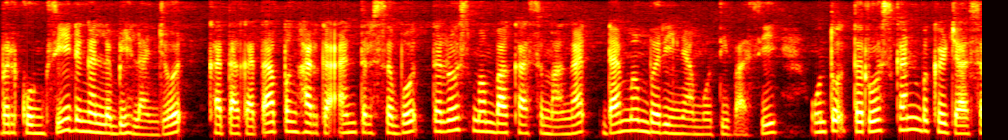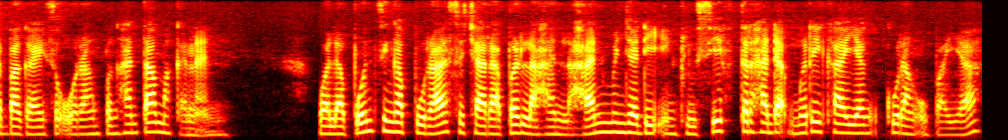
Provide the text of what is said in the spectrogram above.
Berkongsi dengan lebih lanjut, kata-kata penghargaan tersebut terus membakar semangat dan memberinya motivasi untuk teruskan bekerja sebagai seorang penghantar makanan. Walaupun Singapura secara perlahan-lahan menjadi inklusif terhadap mereka yang kurang upaya,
